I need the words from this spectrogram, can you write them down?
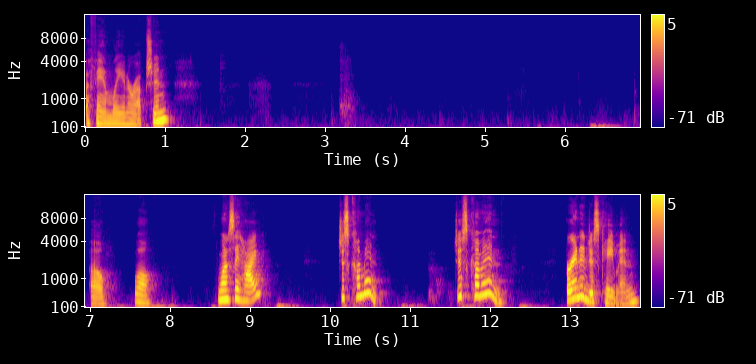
a family interruption. Oh, well, you want to say hi? Just come in. Just come in. Brandon just came in.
